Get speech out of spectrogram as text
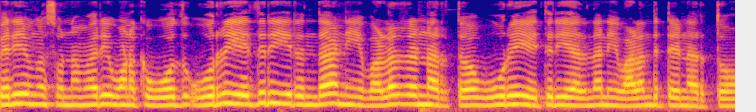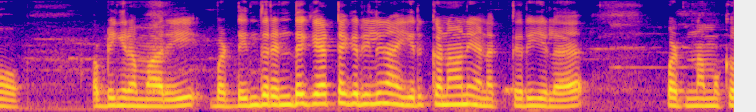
பெரியவங்க சொன்ன மாதிரி உனக்கு ஒரு ஒரு எதிரி இருந்தால் நீ வளர்றன்னு அர்த்தம் ஊரே எதிரியாக இருந்தால் நீ வளர்ந்துட்டேன்னு அர்த்தம் அப்படிங்கிற மாதிரி. பட் இந்த ரெண்டு கேட்டகரியிலையும் நான் இருக்கணான்னு எனக்கு தெரியல. பட் நமக்கு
